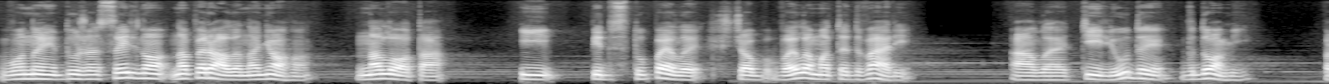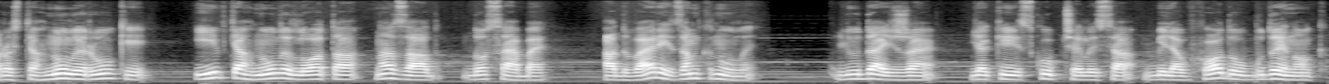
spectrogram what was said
Вони дуже сильно напирали на нього, на лота, і підступили, щоб виламати двері. Але ті люди в домі простягнули руки і втягнули лота назад до себе, а двері замкнули. Людей же, які скупчилися біля входу в будинок,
